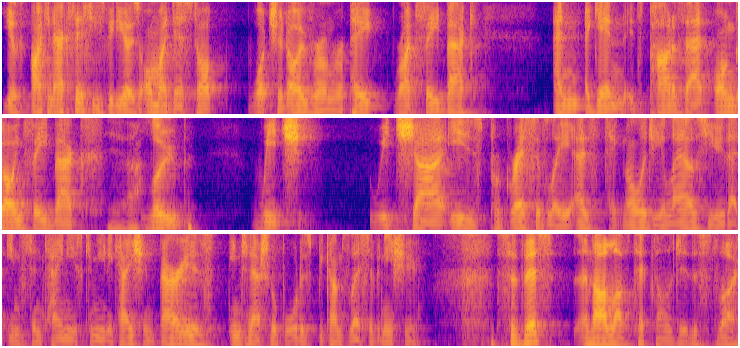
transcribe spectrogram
you, I can access these videos on my desktop, watch it over on repeat, write feedback. And again, it's part of that ongoing feedback yeah, loop, which which uh, is progressively as technology allows you that instantaneous communication barriers international borders becomes less of an issue So this, and I love technology. This is like,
